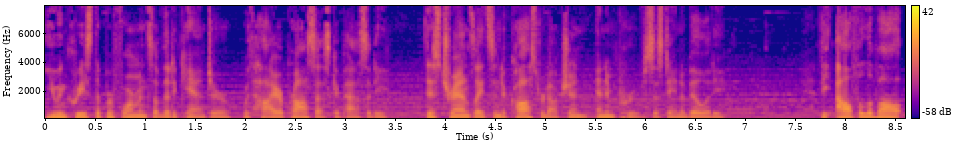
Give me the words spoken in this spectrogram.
you increase the performance of the decanter with higher process capacity. This translates into cost reduction and improved sustainability. The Alfa Laval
